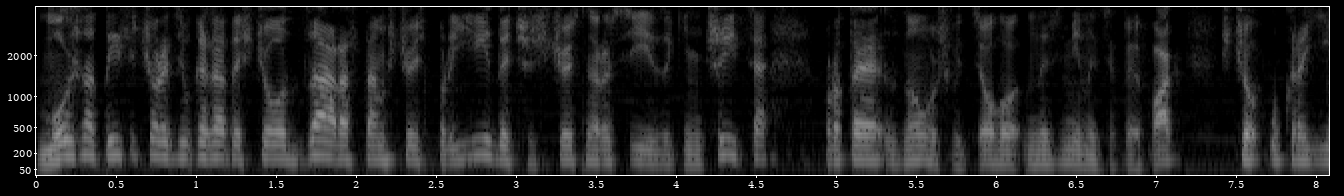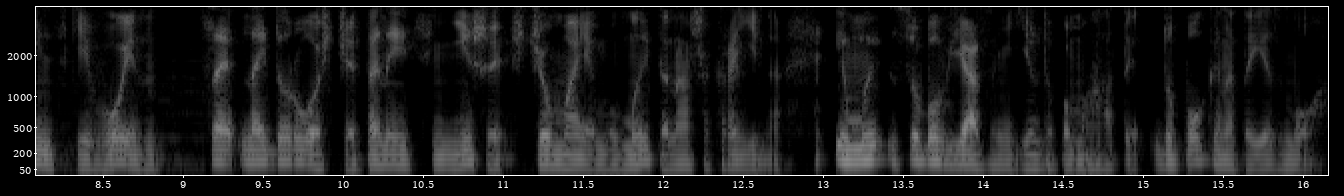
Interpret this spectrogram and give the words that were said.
Можна тисячу разів казати, що от зараз там щось приїде, чи щось на Росії закінчиться. Проте знову ж від цього не зміниться той факт, що український воїн це найдорожче та найцінніше, що маємо ми та наша країна, і ми зобов'язані їм допомагати, допоки на те є змога.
